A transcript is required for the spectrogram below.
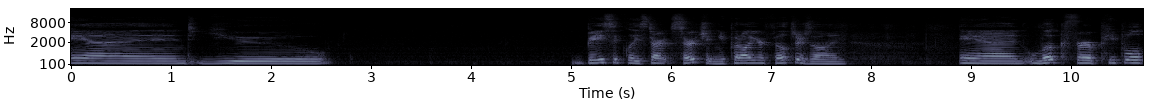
and you basically start searching. You put all your filters on and look for people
